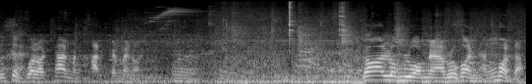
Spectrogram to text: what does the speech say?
รู้สึกว่ารสชาติมันขัดกันไปหน่อยอมก็รวมๆนะครับทุกคนทั้งหมดอะ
